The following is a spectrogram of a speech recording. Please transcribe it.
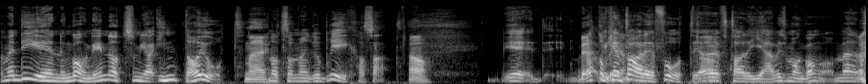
men det är ju än en gång, det är något som jag inte har gjort. Nej. Något som en rubrik har satt. Ja. Eh, Berätta om Vi kan det ta det fort, jag har tar det jävligt många gånger. Men, eh,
